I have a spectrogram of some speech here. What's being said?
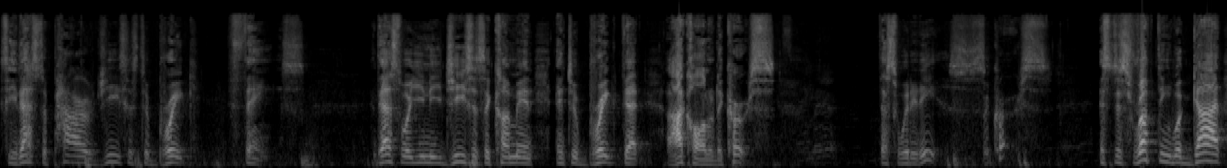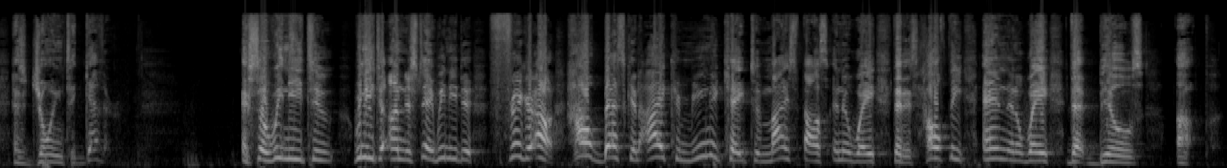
See, that's the power of Jesus to break things. That's where you need Jesus to come in and to break that, I call it a curse. That's what it is. It's a curse. It's disrupting what God has joined together. And so we need to we need to understand, we need to figure out how best can I communicate to my spouse in a way that is healthy and in a way that builds up.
